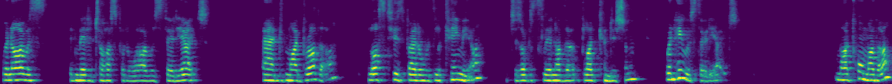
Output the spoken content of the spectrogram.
When I was admitted to hospital, I was 38. And my brother lost his battle with leukemia which is obviously another blood condition, when he was 38. My poor mother,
